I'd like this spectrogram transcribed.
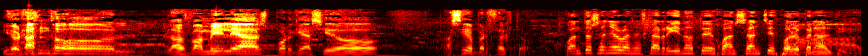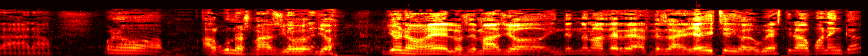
llorando, las familias, porque ha sido, ha sido perfecto. ¿Cuántos años vas a estar riéndote de Juan Sánchez por el penalti? no, no. Bueno, algunos más. Yo, yo, yo no, ¿eh? Los demás. Yo intento no hacer, sangre. Ya he dicho, digo, voy a estirar a Panenka,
